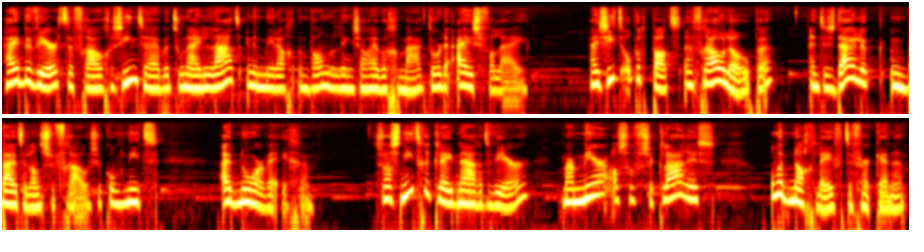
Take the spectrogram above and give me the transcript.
Hij beweert de vrouw gezien te hebben toen hij laat in de middag een wandeling zou hebben gemaakt door de IJsvallei. Hij ziet op het pad een vrouw lopen en het is duidelijk een buitenlandse vrouw. Ze komt niet uit Noorwegen. Ze was niet gekleed naar het weer, maar meer alsof ze klaar is om het nachtleven te verkennen.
